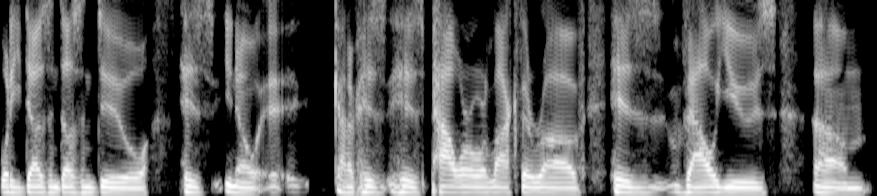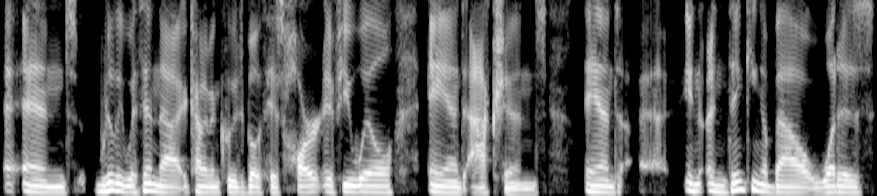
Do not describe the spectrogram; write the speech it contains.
what He does and doesn't do, His, you know, eh, eh, kind of His His power or lack thereof, His values, um, and really within that, it kind of includes both his heart, if you will, and actions. And uh, in, in thinking about what has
